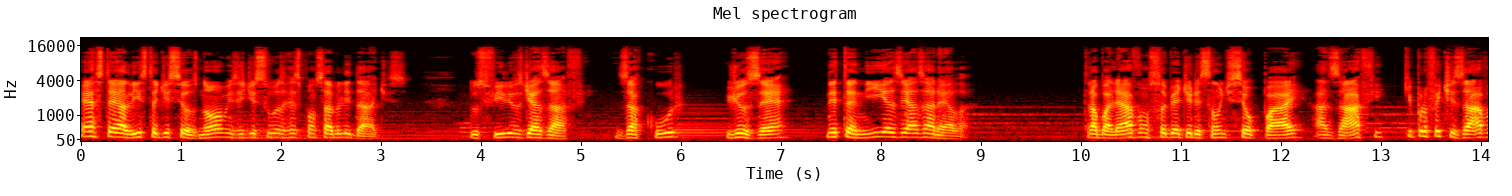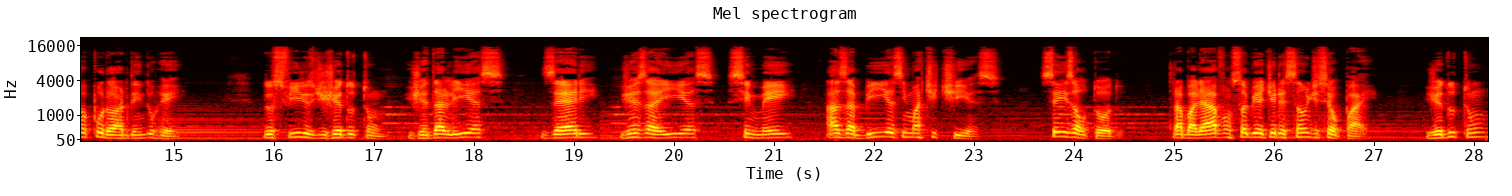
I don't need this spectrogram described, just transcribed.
Esta é a lista de seus nomes e de suas responsabilidades. Dos filhos de Asaf, Zacur, José, Netanias e Azarela. Trabalhavam sob a direção de seu pai, Asaf, que profetizava por ordem do rei. Dos filhos de Gedutum, Gedalias, Zeri, Jesaías, Simei, Asabias e Matitias, seis ao todo, trabalhavam sob a direção de seu pai, Gedutum,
